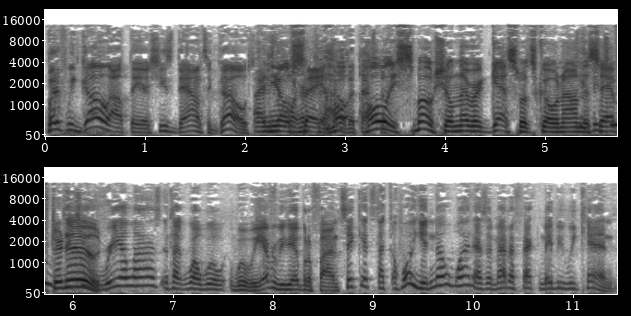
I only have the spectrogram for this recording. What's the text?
But if we go out there, she's down to go. And you'll say, to "Ho- that holy the- smokes, you'll never guess what's going on this Did you- afternoon. Realize? It's like, well, will, will we ever be able to find tickets? Like, well, you know what? As a matter of fact, maybe we can.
